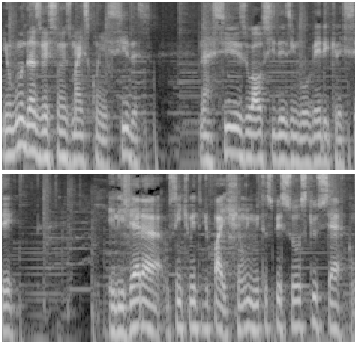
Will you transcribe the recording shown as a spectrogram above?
Em alguma das versões mais conhecidas, Narciso, ao se desenvolver e crescer, ele gera o sentimento de paixão em muitas pessoas que o cercam,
